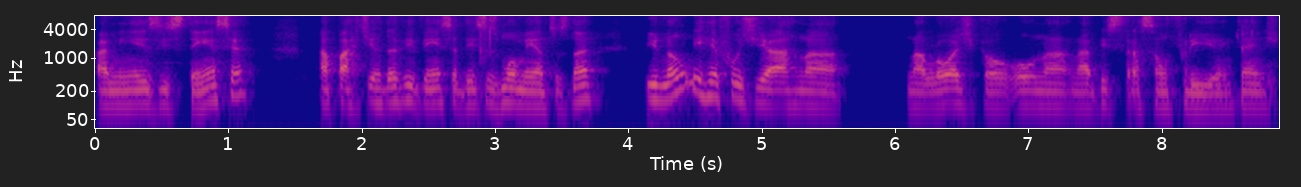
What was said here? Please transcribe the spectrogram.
à minha existência a partir da vivência desses momentos, né? E não me refugiar na, na lógica ou na, na abstração fria, entende?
